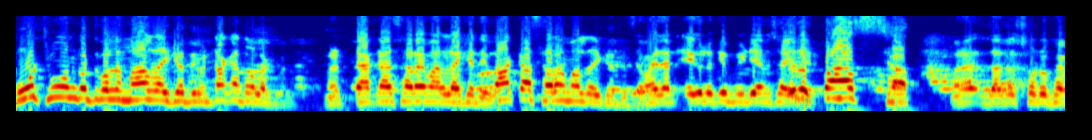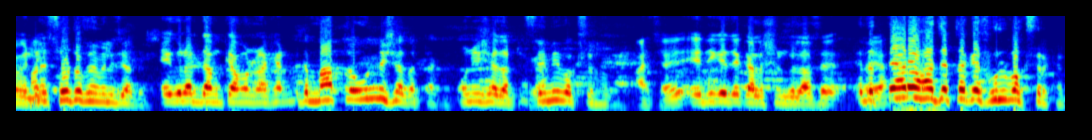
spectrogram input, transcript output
বোর্ড প্রমাণ করতে পারলে মাল দিবেন টাকা দেওয়া লাগবে না। মানে টাকা ছাড়াই মাল রেখে দেবো? টাকা ছাড়া মাল রেখে দিবেন আচ্ছা ভাইজান এগুলো কি মিডিয়াম এটা সাত। মানে যাদের ছোট ফ্যামিলি মানে ছোট ফ্যামিলি যাদের। এগুলোর দাম কেমন রাখেন? এটা মাত্র উনিশ হাজার টাকা। উনিশ হাজার টাকা। সেমি বক্সের হবে। আচ্ছা এদিকে যে কালেকশনগুলো আছে এটা তেরো হাজার টাকায় ফুল বক্সের খাট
